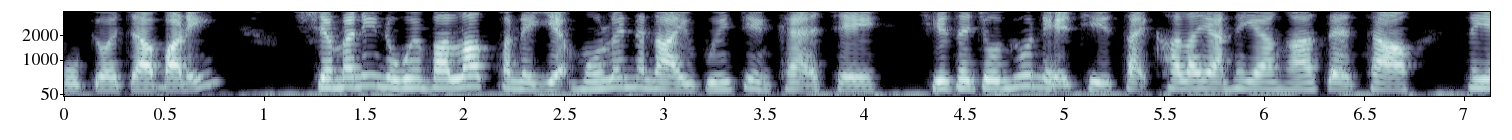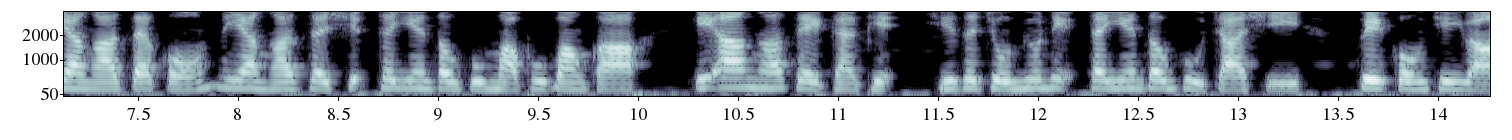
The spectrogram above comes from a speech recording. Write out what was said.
ကိုပြောကြားပါတယ်။ရှမနီနိုဝင်ဘာလ9ရက်မွန်လ2နာရီဝန်းကျင်ခန့်အချိန်ရေစကြုံမြို့နယ်အခြေစိုက်ခလာရ256 259 258တရင်3ခုမှပူပေါင်းကအင်အား90ခန့်ဖြင့်ရေစကြိုမျိုးနှင့်တရင်3ခုကြားရှိပေကုံကြီးရွာ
